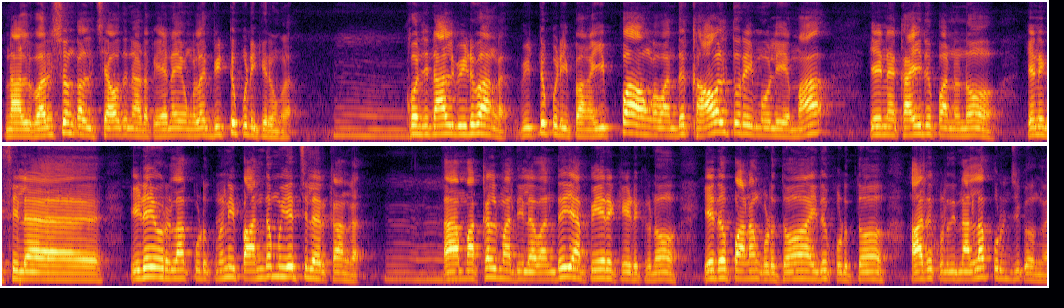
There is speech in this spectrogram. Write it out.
நாலு வருஷம் கழிச்சாவது நடக்கும். ஏன்னா இவங்கள விட்டு பிடிக்கிறவங்க. கொஞ்ச நாள் விடுவாங்க. விட்டு பிடிப்பாங்க. இப்போ அவங்க வந்து காவல்துறை மூலியமாக என்னை கைது பண்ணணும். எனக்கு சில இடையூறுலாம் கொடுக்கணும்னு இப்போ அந்த முயற்சியில் இருக்காங்க. மக்கள் மத்தியில் வந்து என் பேரை கெடுக்கணும் ஏதோ பணம் கொடுத்தோம் இது கொடுத்தோம் அது கொடுத்து நல்லா புரிஞ்சுக்கோங்க.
